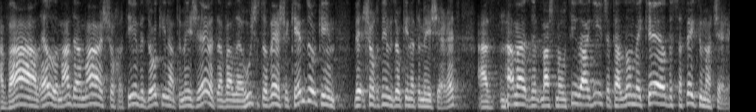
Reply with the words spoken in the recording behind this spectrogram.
אבל אלא למד אמר שוחטים וזורקים על טמא שרץ, אבל הוא שסובר שכן זורקים ושוחטים וזורקים על טמא שרץ, אז למה זה משמעותי להגיד שאתה לא מקל בספק טומאת שרץ?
